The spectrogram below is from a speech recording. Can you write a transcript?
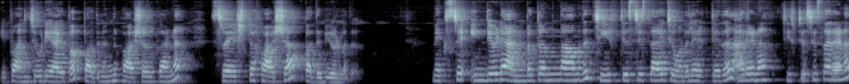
ഇപ്പോൾ അഞ്ചുകൂടി ആയപ്പോൾ പതിനൊന്ന് ഭാഷകൾക്കാണ് ശ്രേഷ്ഠ ഭാഷ പദവിയുള്ളത്. നെക്സ്റ്റ് ഇന്ത്യയുടെ അൻപത്തൊന്നാമത് ചീഫ് ജസ്റ്റിസായി ചുമതലയേറ്റത് ആരാണ്? ചീഫ് ജസ്റ്റിസ് ആരാണ്?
